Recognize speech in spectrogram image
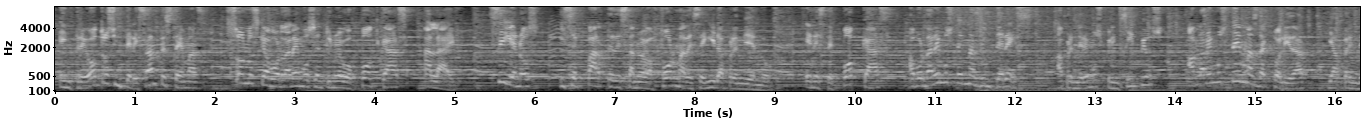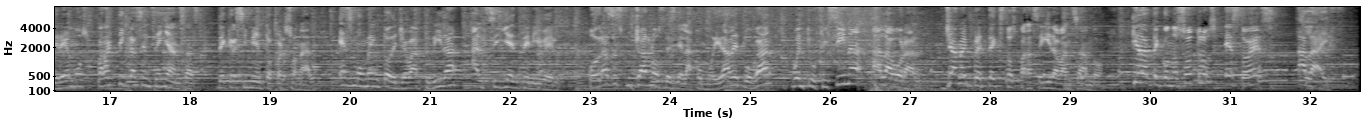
entre otros interesantes temas, son los que abordaremos en tu nuevo podcast Alive. Síguenos y sé parte de esta nueva forma de seguir aprendiendo. En este podcast abordaremos temas de interés, aprenderemos principios, hablaremos temas de actualidad y aprenderemos prácticas enseñanzas de crecimiento personal. Es momento de llevar tu vida al siguiente nivel. Podrás escucharnos desde la comodidad de tu hogar o en tu oficina a la oral. Ya no hay pretextos para seguir avanzando. Quédate con nosotros, esto es Alive.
